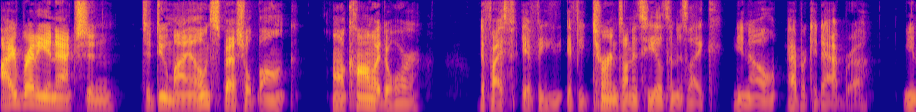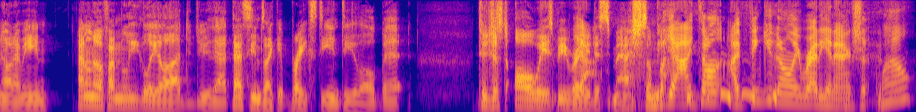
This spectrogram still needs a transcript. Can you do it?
I ready in action to do my own special bonk on Commodore if I if he if he turns on his heels and is like, you know, abracadabra. You know what I mean? I don't know if I'm legally allowed to do that. That seems like it breaks D and D a little bit to just always be ready Yeah. to smash somebody. Yeah, I don't. I think you can only ready in action. Well,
